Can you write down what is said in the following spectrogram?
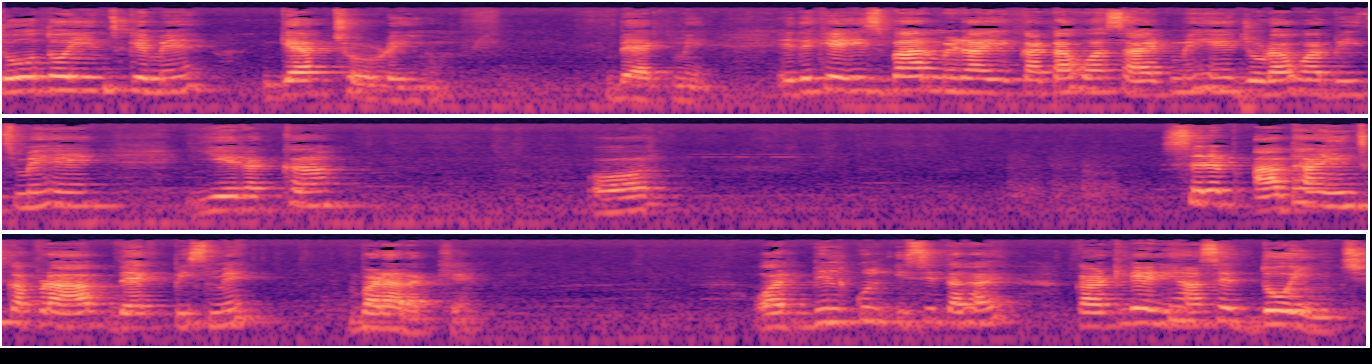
दो दो इंच के मैं गैप छोड़ रही हूँ बैक में। ये देखिए, इस बार मेरा ये कटा हुआ साइड में है, जुड़ा हुआ बीच में है। ये रखा। और सिर्फ़ आधा इंच कपड़ा आप बैक पीस में बड़ा रखें। और बिल्कुल इसी तरह काट लिया यहाँ से दो इंच,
